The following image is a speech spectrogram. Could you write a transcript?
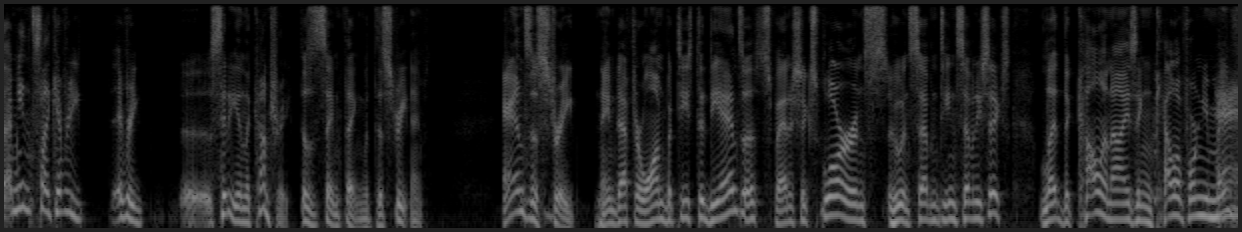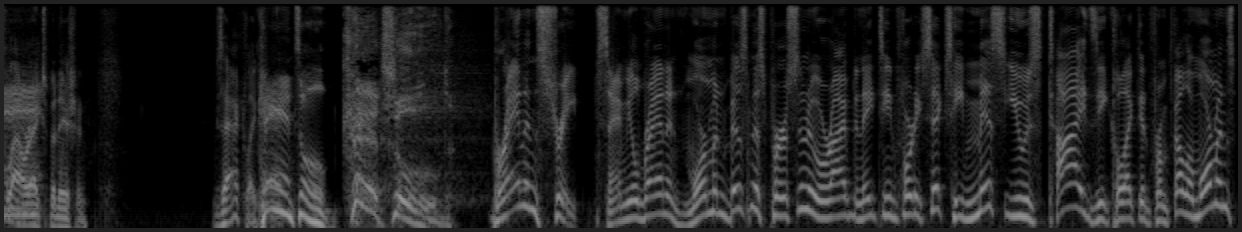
I mean, it's like every every uh, city in the country does the same thing with the street names. Anza Street, named after Juan Bautista de Anza, Spanish explorer in, who in 1776 led the colonizing California Mayflower expedition. Exactly. canceled. Canceled. Brannan Street, Samuel Brannan, Mormon business person who arrived in 1846. He misused tithes he collected from fellow Mormons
